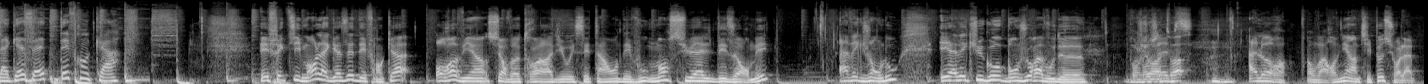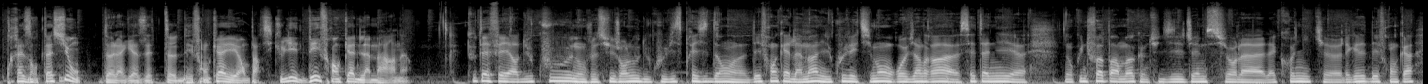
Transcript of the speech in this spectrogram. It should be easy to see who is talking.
Speaker 1: La Gazette des Francas.
Speaker 2: Effectivement, la Gazette des Francas revient sur votre radio et c'est un rendez-vous mensuel désormais avec Jean-Loup et avec Hugo. Bonjour à vous deux.
Speaker 3: Bonjour à toi.
Speaker 2: Alors, on va revenir un petit peu sur la présentation de la Gazette des Francas et en particulier des Francas de la Marne.
Speaker 3: Tout à fait. Alors, du coup, donc, je suis Jean-Loup, du coup, vice-président euh, des Francas de la Marne. Et du coup, effectivement, on reviendra euh, cette année, euh, donc une fois par mois, comme tu disais, James, sur la, chronique, la Gazette des Francas,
